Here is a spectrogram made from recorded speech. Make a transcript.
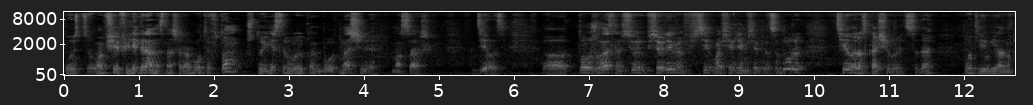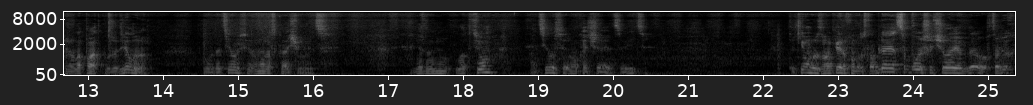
То есть вообще филигранность нашей работы в том, что если вы как бы вот начали массаж делать, э, то желательно все, все время, все, во все время все процедуры тело раскачивается, да. Вот я, например, лопатку уже делаю, вот, а тело все равно раскачивается. Я давлю локтем, а тело все равно качается, видите? Таким образом, во-первых, он расслабляется больше человек, да, во-вторых,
